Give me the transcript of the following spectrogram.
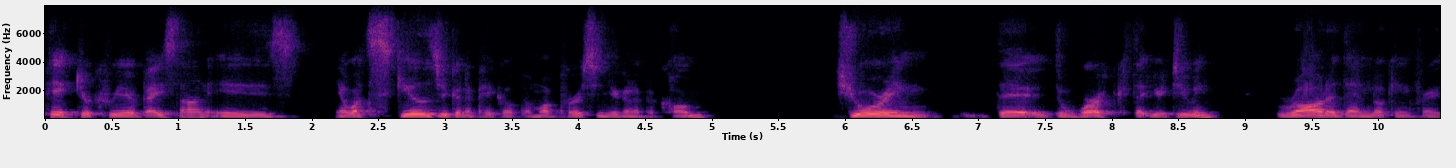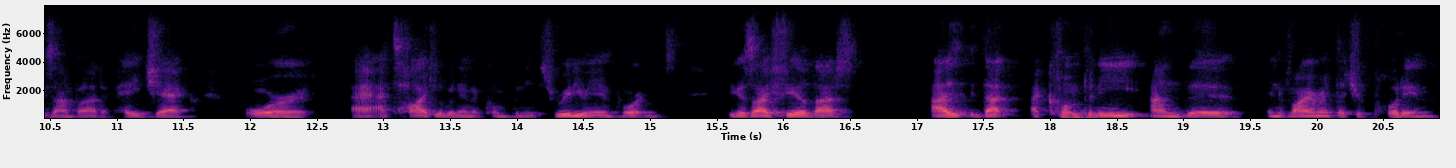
pick your career based on is you know what skills you're going to pick up and what person you're going to become during the the work that you're doing rather than looking for example at a paycheck or a, a title within a company it's really really important because i feel that as that a company and the environment that you're put in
